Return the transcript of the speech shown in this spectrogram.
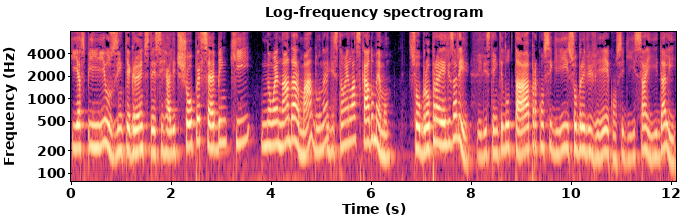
E, as, e os integrantes desse reality show percebem que não é nada armado, né? Eles estão lascados mesmo. Sobrou para eles ali. Eles têm que lutar para conseguir sobreviver, conseguir sair dali.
